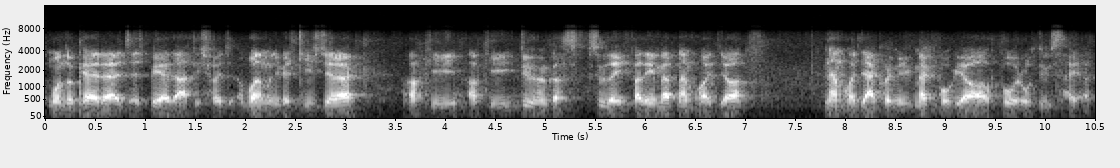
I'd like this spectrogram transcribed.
Mondok erre egy, egy példát is, hogy van mondjuk egy kisgyerek, aki, aki dühöng a szülei felé, mert nem hagyja, nem hagyják, hogy mondjuk megfogja a forró tűzhelyet.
